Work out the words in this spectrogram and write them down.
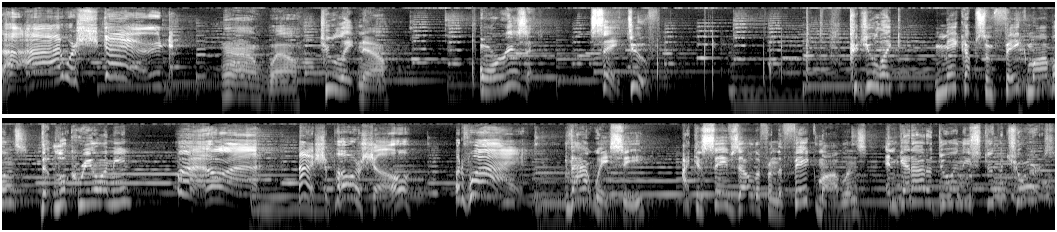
Uh, I was scared. Ah, well, too late now. Or is it? Say, Doof. Could you, like, make up some fake moblins that look real, I mean? Well, uh, I suppose so. But why? That way, see, I can save Zelda from the fake moblins and get out of doing these stupid chores.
